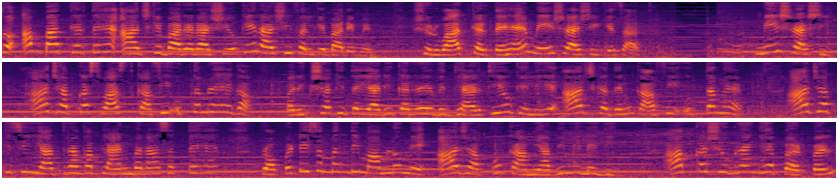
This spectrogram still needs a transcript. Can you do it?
तो अब बात करते हैं आज के बारह राशियों के राशि के बारे में। शुरुआत करते हैं मेष राशि के साथ। मेष राशि, आज आपका स्वास्थ्य काफ़ी उत्तम रहेगा। परीक्षा की तैयारी कर रहे विद्यार्थियों के लिए आज का दिन काफ़ी उत्तम है। आज आप किसी यात्रा का प्लान बना सकते हैं। प्रॉपर्टी संबंधी मामलों में आज आपको कामयाबी मिलेगी। आपका शुभ रंग है पर्पल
